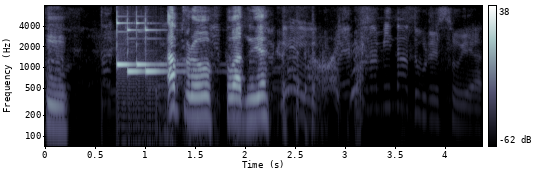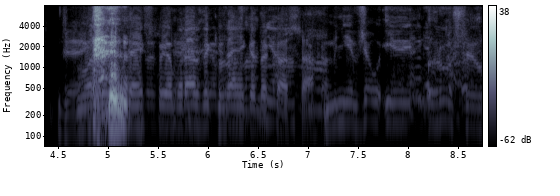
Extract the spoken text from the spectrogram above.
Hmm. Ładnie. Możesz wziąć swój obrazek i do kosza. Mnie wziął i ruszył.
